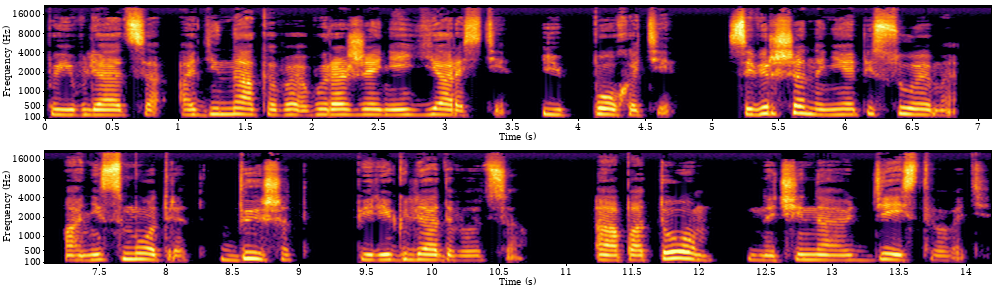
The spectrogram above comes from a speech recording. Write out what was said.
появляется одинаковое выражение ярости и похоти, совершенно неописуемое. Они смотрят, дышат, переглядываются, а потом начинают действовать.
